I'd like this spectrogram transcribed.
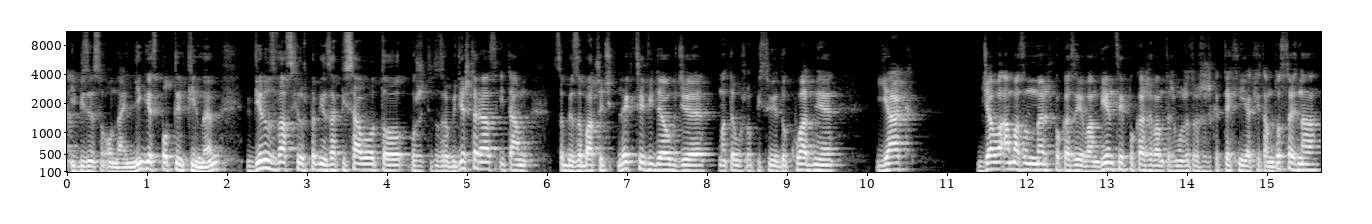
i biznesu online. Link jest pod tym filmem. Wielu z Was się już pewnie zapisało, to możecie to zrobić jeszcze raz i tam sobie zobaczyć lekcję wideo, gdzie Mateusz opisuje dokładnie jak Działa Amazon Merch, pokazuje Wam więcej, pokażę Wam też może troszeczkę techniki, jak się tam dostać na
